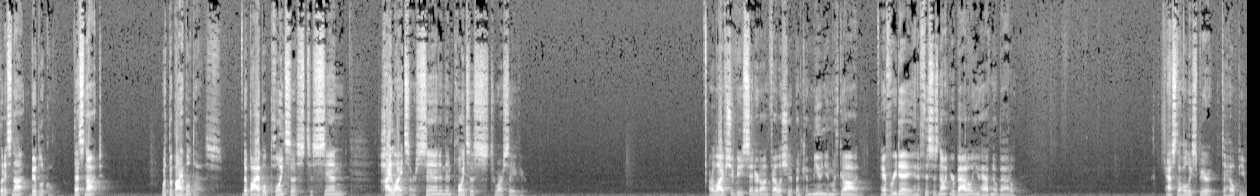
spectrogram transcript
but it's not biblical. That's not what the Bible does. The Bible points us to sin, highlights our sin, and then points us to our Savior. Our life should be centered on fellowship and communion with God every day. And if this is not your battle, you have no battle. Ask the Holy Spirit to help you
